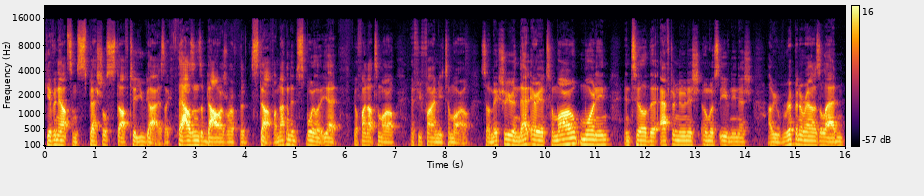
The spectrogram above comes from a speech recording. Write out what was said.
giving out some special stuff to you guys, like thousands of dollars worth of stuff. I'm not gonna spoil it yet. You'll find out tomorrow if you find me tomorrow. So make sure you're in that area tomorrow morning until the afternoonish, almost eveningish. I'll be ripping around as Aladdin.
